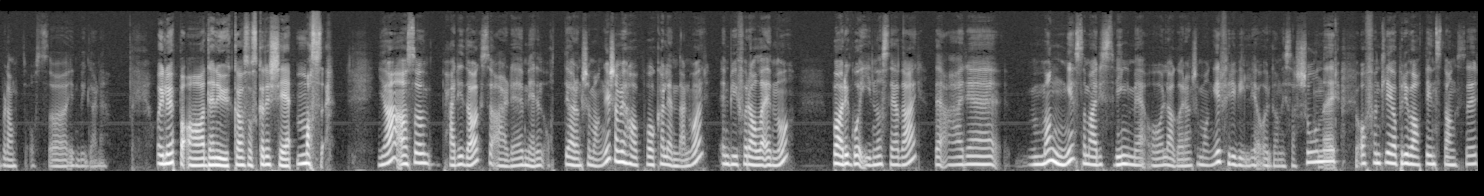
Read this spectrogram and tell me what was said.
blant oss og innbyggerne. Og I løpet av denne uka så skal det skje masse. Ja, altså per i dag så er det mer enn 80 arrangementer som vi har på kalenderen vår. En by for alle.no. Bare gå inn og se der. Det er eh, mange som er i sving med å lage arrangementer. Frivillige organisasjoner, offentlige og private instanser,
